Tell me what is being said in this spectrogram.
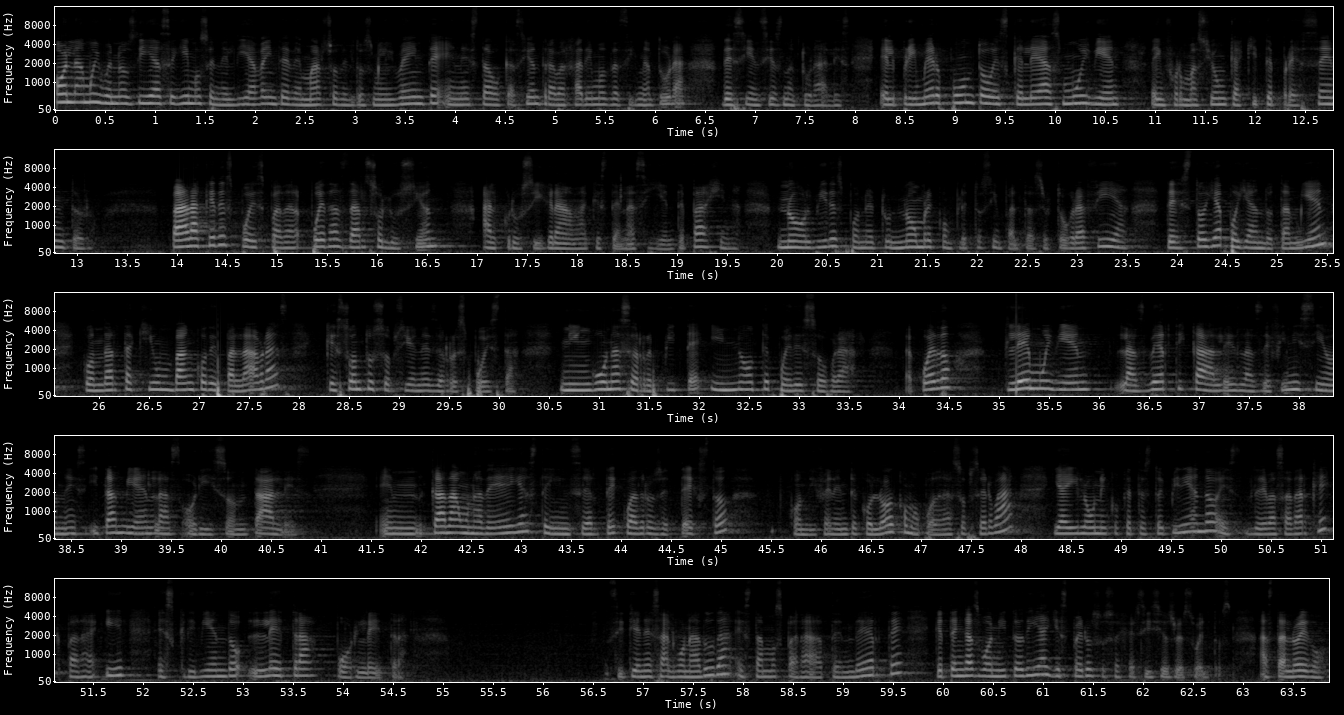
Hola, muy buenos días. Seguimos en el día 20 de marzo del 2020. En esta ocasión trabajaremos la asignatura de Ciencias Naturales. El primer punto es que leas muy bien la información que aquí te presento para que después puedas dar solución al crucigrama que está en la siguiente página. No olvides poner tu nombre completo sin faltas de ortografía. Te estoy apoyando también con darte aquí un banco de palabras que son tus opciones de respuesta. Ninguna se repite y no te puede sobrar. ¿De acuerdo? Lee muy bien las verticales, las definiciones y también las horizontales. En cada una de ellas te inserté cuadros de texto con diferente color, como podrás observar, y ahí lo único que te estoy pidiendo es le vas a dar clic para ir escribiendo letra por letra. Si tienes alguna duda, estamos para atenderte. Que tengas bonito día y espero sus ejercicios resueltos. Hasta luego.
